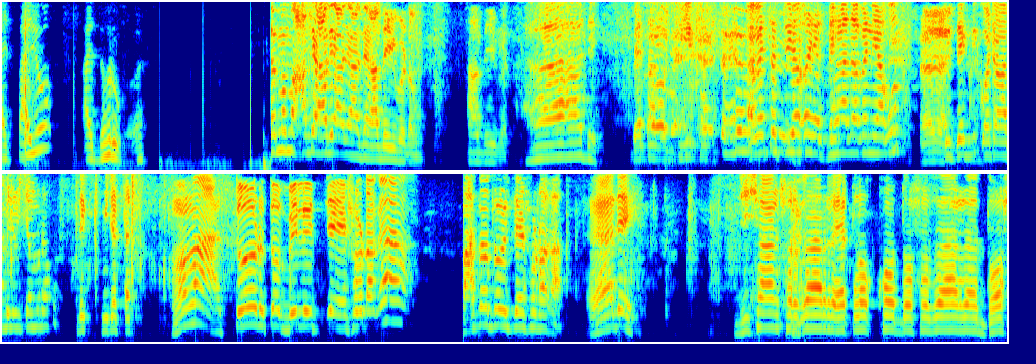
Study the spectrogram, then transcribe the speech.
আজ পাইও আজ ধরু মামা আদে আদে বেটা হ্যাঁ দেখ বেটা ঠিক আছে আমি তো তুই আগে দেখা যাবে নি হ্যাঁ। তুই দেখবি কয় টাকা বিল হচ্ছে দেখ মিটারটা মামা তোর তো বিল হচ্ছে একশো টাকা পাতা তোর হচ্ছে একশো টাকা। হ্যাঁ দেখ। জিশান সরকার এক লক্ষ দশ হাজার দশ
